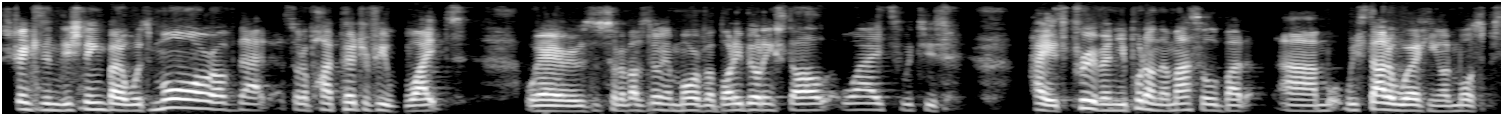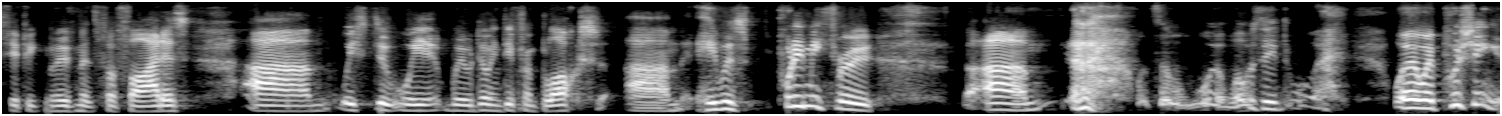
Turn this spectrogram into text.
strength and conditioning, but it was more of that sort of hypertrophy weights where it was sort of I was doing more of a bodybuilding style weights, which is hey, it's proven you put on the muscle, but um, we started working on more specific movements for fighters. Um, we still we we were doing different blocks. Um, he was putting me through. Um, what's the, what was it? Where we're pushing.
